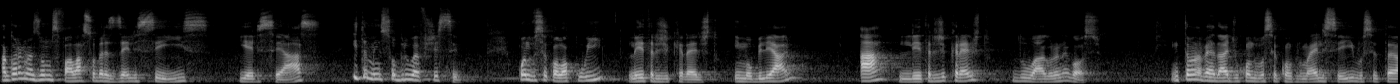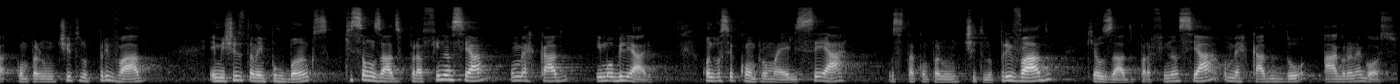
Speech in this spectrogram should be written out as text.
Agora nós vamos falar sobre as LCIs e LCAs e também sobre o FGC. Quando você coloca o I, letra de crédito imobiliário, A, letra de crédito do agronegócio. Então, na verdade, quando você compra uma LCI, você está comprando um título privado emitido também por bancos, que são usados para financiar o mercado imobiliário. Quando você compra uma LCA, você está comprando um título privado que é usado para financiar o mercado do agronegócio.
